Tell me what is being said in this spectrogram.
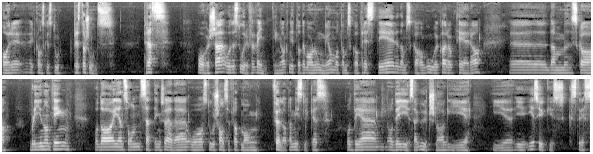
har et ganske stort prestasjonspress over seg, og det er store forventninger knytta til barn og unge om at de skal prestere, de skal ha gode karakterer, eh, de skal bli noen ting. Og da i en sånn setting så er det òg stor sjanse for at mange føler at de mislykkes. Og det, og det gir seg utslag i, i, i, i, psykisk stress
